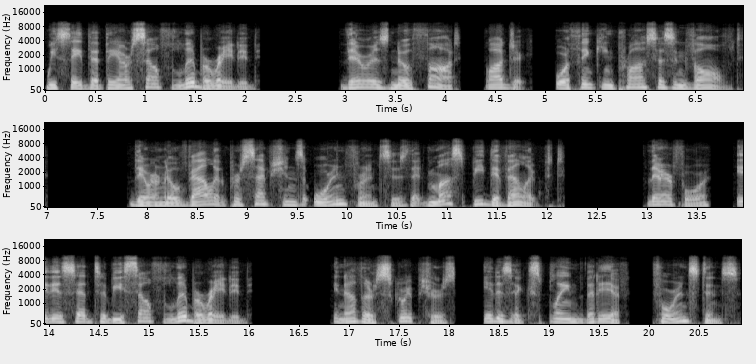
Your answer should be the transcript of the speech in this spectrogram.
we say that they are self liberated. There is no thought, logic, or thinking process involved. There are no valid perceptions or inferences that must be developed. Therefore, it is said to be self liberated. In other scriptures, it is explained that if, for instance,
